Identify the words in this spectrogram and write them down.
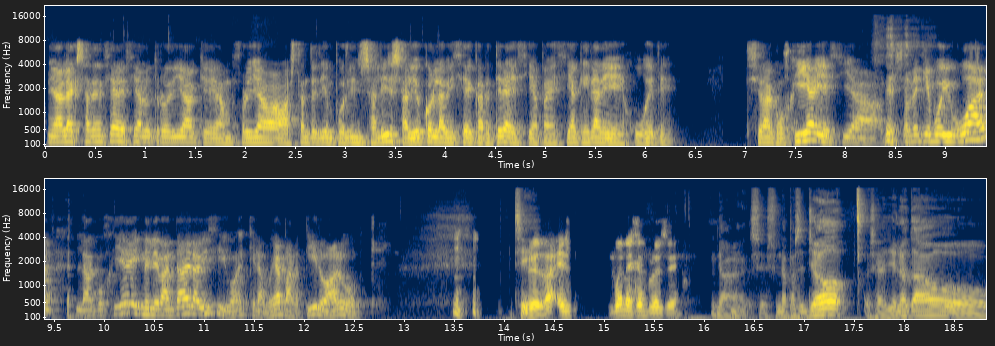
Mira, la excedencia decía el otro día que a lo mejor llevaba bastante tiempo sin salir, salió con la bici de carretera y decía, parecía que era de juguete. Se la cogía y decía, a pesar de que voy igual, la cogía y me levantaba de la bici y digo, ay, que la voy a partir o algo. Sí, verdad, es buen ejemplo ese. ¿eh? No, es, una Yo, o sea, yo he notado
